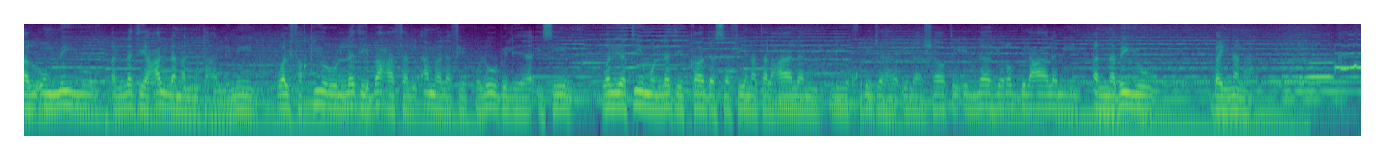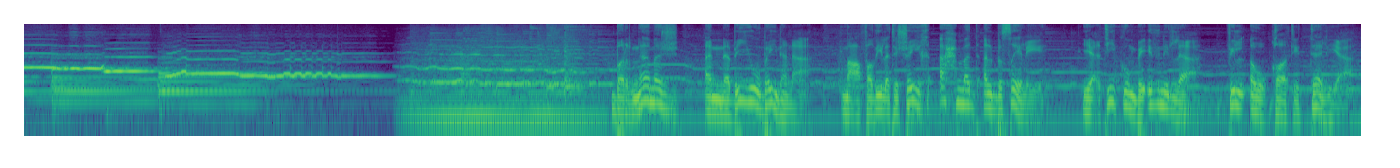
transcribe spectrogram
الأمي الذي علم المتعلمين والفقير الذي بعث الأمل في قلوب اليائسين واليتيم الذي قاد سفينة العالم ليخرجها إلى شاطئ الله رب العالمين. النبي بيننا. برنامج النبي بيننا مع فضيلة الشيخ أحمد البصيلي. يأتيكم بإذن الله في الأوقات التالية.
